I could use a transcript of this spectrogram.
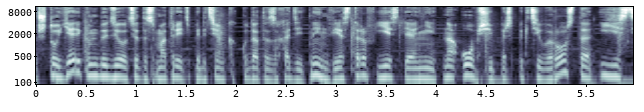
что я рекомендую делать, это смотреть перед тем, как куда-то заходить на инвесторов, если они на общие перспективы роста и, естественно,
